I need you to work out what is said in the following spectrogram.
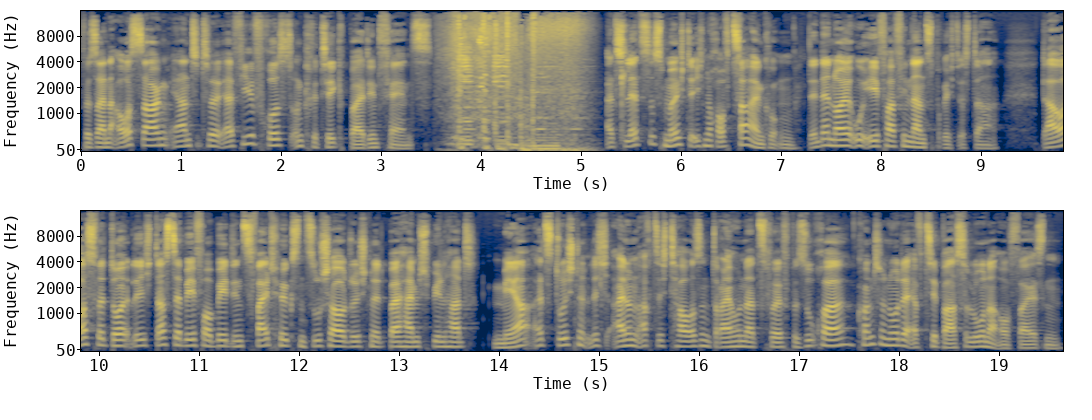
Für seine Aussagen erntete er viel Frust und Kritik bei den Fans. Als letztes möchte ich noch auf Zahlen gucken, denn der neue UEFA-Finanzbericht ist da. Daraus wird deutlich, dass der BVB den zweithöchsten Zuschauerdurchschnitt bei Heimspielen hat. Mehr als durchschnittlich 81.312 Besucher konnte nur der FC Barcelona aufweisen.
